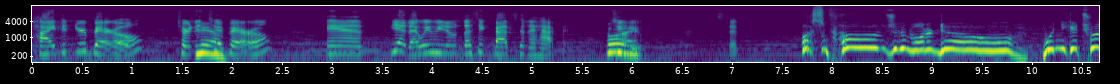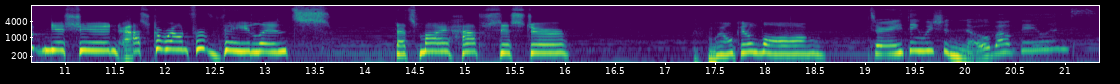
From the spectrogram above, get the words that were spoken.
hide in your barrel, turn into a barrel, and yeah, that way we know nothing bad's gonna happen All to right. you. Instead. I suppose you're gonna want to know when you get to ignition. Ask around for Valence. That's my half sister. We don't get along. Is there anything we should know about Valence?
